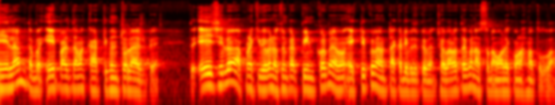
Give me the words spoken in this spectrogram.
নিয়ে এলাম, তারপর এই পাশ আমার কার্ডটি কিন্তু চলে আসবে। তো এই ছিল আপনারা কীভাবে নতুন কার্ড প্রিন্ট করবেন এবং অ্যাক্টিভ করবেন এবং টাকা ডিপোজিট করবেন। সবাই ভালো থাকবেন, আসসালামু আলাইকুম রহমতুল্লাহ।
